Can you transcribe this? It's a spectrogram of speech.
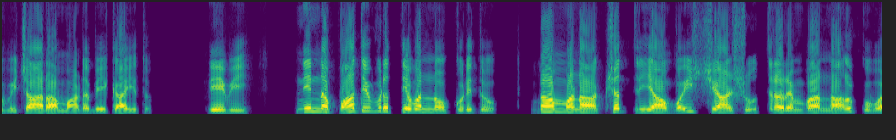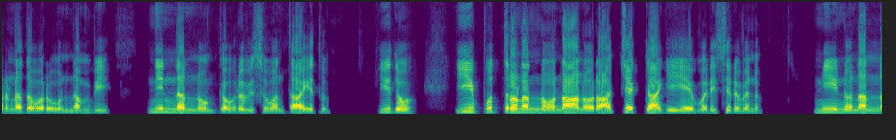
ವಿಚಾರ ಮಾಡಬೇಕಾಯಿತು. ದೇವಿ, ನಿನ್ನ ಪಾತಿವೃತ್ಯವನ್ನು ಕುರಿತು ಬ್ರಾಹ್ಮಣ, ಕ್ಷತ್ರಿಯ, ವೈಶ್ಯ ಶೂತ್ರರೆಂಬ ನಾಲ್ಕು ವರ್ಣದವರು ನಂಬಿ ನಿನ್ನನ್ನು ಗೌರವಿಸುವಂತಾಯಿತು. ಇದು ಈ ಪುತ್ರನನ್ನು ನಾನು ರಾಜ್ಯಕ್ಕಾಗಿಯೇ ವರಿಸಿರುವೆನು. ನೀನು ನನ್ನ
